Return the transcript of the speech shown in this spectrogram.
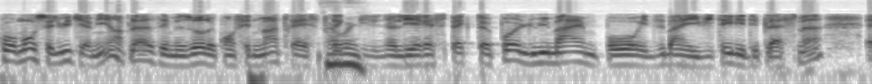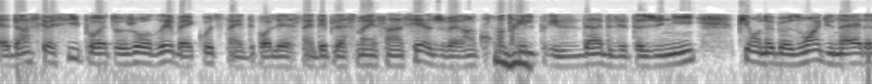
Cuomo, celui qui a mis en place des mesures de confinement très strictes, ah il ne les respecte pas lui-même pour, il dit, ben, éviter les déplacements. Euh, dans ce cas-ci, il pourrait toujours dire, ben, écoute, c'est un, un déplacement essentiel. Je vais rencontrer le président des États-Unis, puis on a besoin d'une aide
